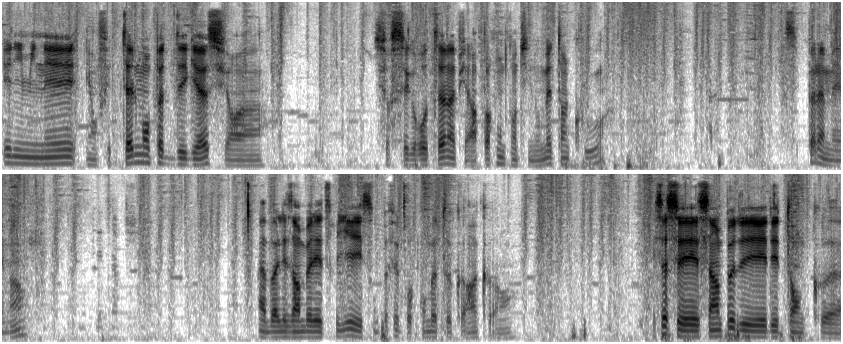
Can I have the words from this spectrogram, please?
éliminés et on fait tellement pas de dégâts sur, euh, ces gros tas alors, par contre, quand ils nous mettent un coup, c'est pas la même. Hein. Ah bah, les arbalétriers ils sont pas faits pour combattre au corps à corps. hein. Et ça, c'est un peu des, des tanks quoi.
